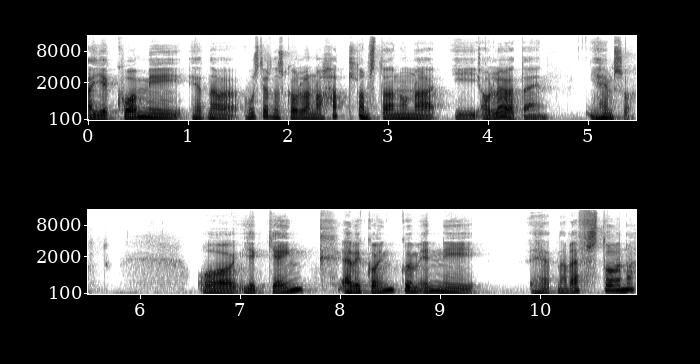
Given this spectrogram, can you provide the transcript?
að ég kom í hérna, hústjórnarskólan á Hallomstað núna í, á lögadaginn í heimsvagn og ég geng, ef við göngum inn í hérna, vefstofuna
